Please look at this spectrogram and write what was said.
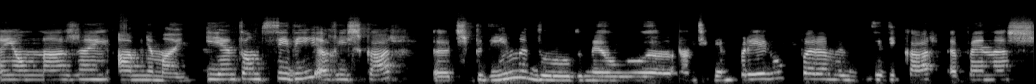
em homenagem à minha mãe. E então decidi arriscar despedi-me do, do, meu uh, antigo emprego para me dedicar apenas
